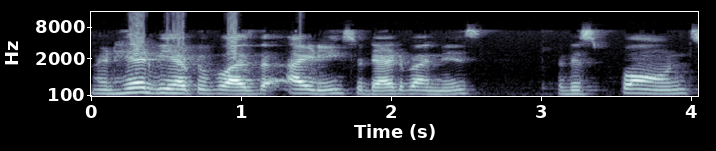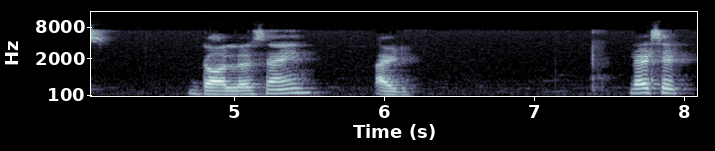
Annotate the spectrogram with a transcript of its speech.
And here we have to pass the id so that one is response dollar sign id that's it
